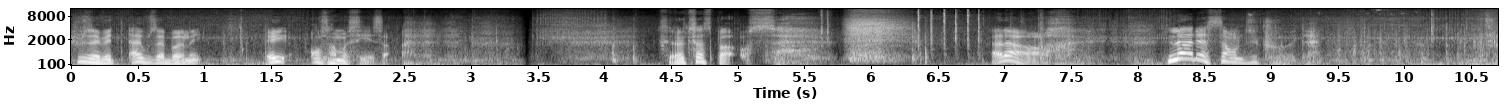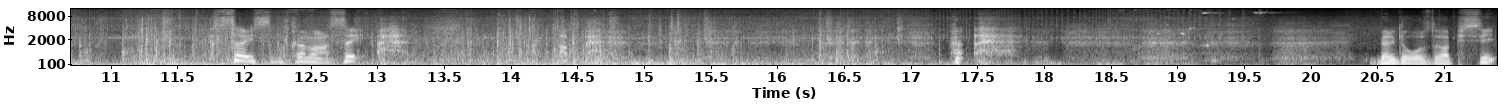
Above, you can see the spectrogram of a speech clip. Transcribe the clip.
je vous invite à vous abonner et on s'en va essayer ça. C'est là que ça se passe. Alors, la descente du coude. Ça ici pour commencer. Hop. Belle grosse drop ici.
